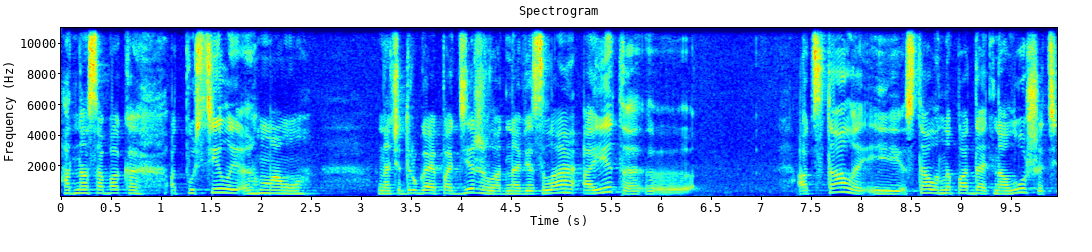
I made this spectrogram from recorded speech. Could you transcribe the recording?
Одна собака отпустила э, маму, значит, другая поддерживала, одна везла, а эта э, отстала и стала нападать на лошадь,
